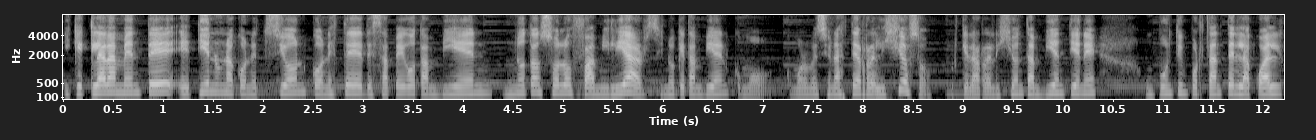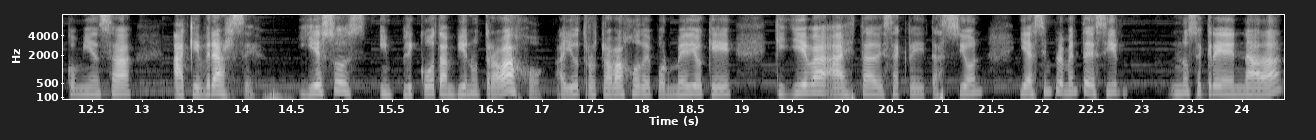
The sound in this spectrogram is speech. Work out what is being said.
y que claramente eh, tiene una conexión con este desapego también, no tan solo familiar, sino que también, como, como lo mencionaste, religioso, porque la religión también tiene un punto importante en la cual comienza a quebrarse. Y eso implicó también un trabajo. Hay otro trabajo de por medio que, que lleva a esta desacreditación y a simplemente decir no se cree en nada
